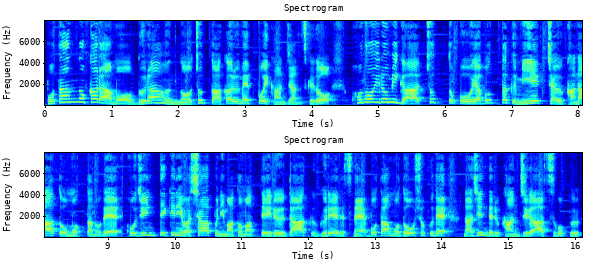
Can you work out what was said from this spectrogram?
ボタンのカラーもブラウンのちょっと明るめっぽい感じなんですけど、この色味がちょっとこうやぼったく見えちゃうかなと思ったので、個人的にはシャープにまとまっているダークグレーですね。ボタンも同色で馴染んでる感じがすごく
